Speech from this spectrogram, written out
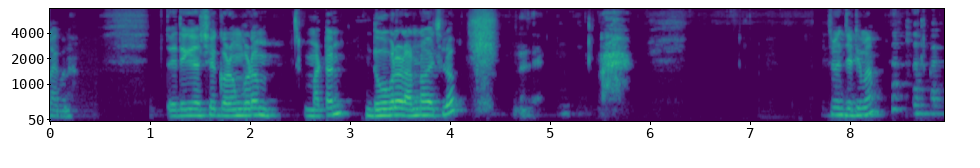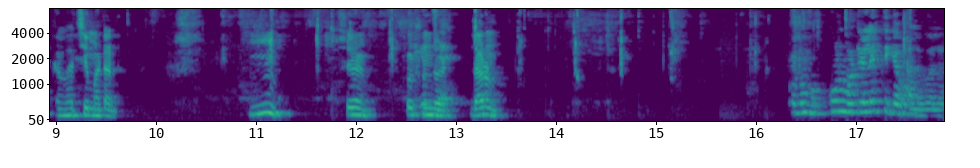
লাগবে না। তো এদিকে আছে গরম গরম মাটন দুপুরবেলা রান্না হয়েছিল। জেঠিমা? আমি খাচ্ছি মাটন হুম খুব সুন্দর। দারুণ। কোন কোন হোটেলের থেকে ভালো বলো?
